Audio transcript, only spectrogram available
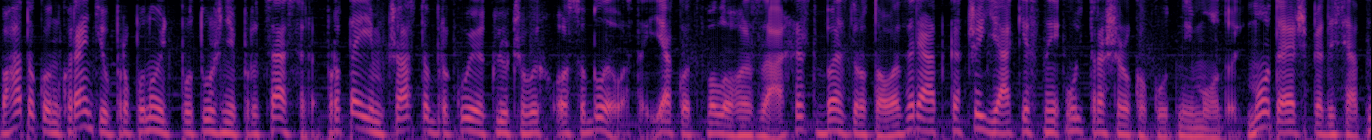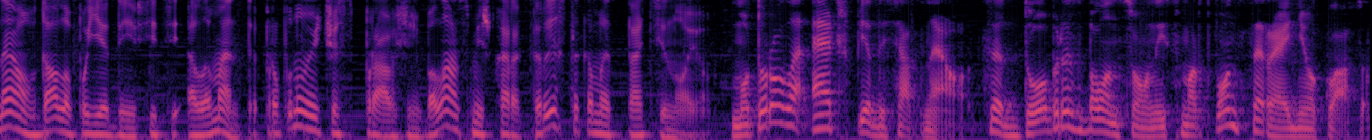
Багато конкурентів конкурентів пропонують потужні процесори, проте їм часто бракує ключових особливостей, як от вологозахист, бездротова зарядка чи якісний ультраширококутний модуль. Moto Edge 50 Neo вдало поєднує всі ці елементи, пропонуючи справжній баланс між характеристиками та ціною. Motorola Edge 50 Neo це добре збалансований смартфон середнього класу.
